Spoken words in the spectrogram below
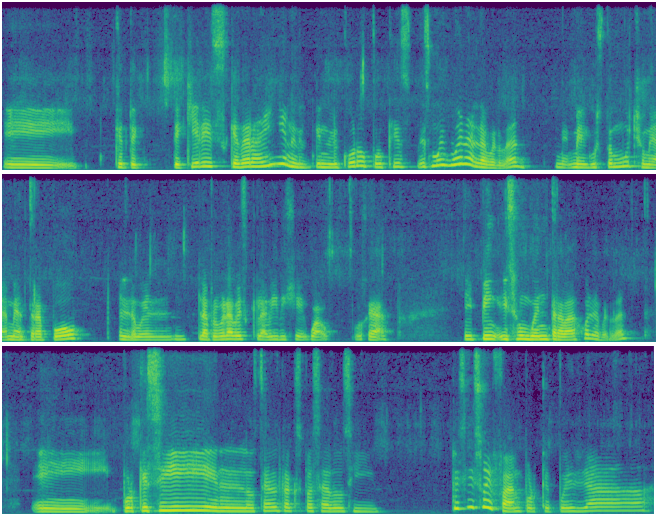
Eh, que te, quieres quedar ahí en el, en el coro porque es, es, muy buena, la verdad me, gustó mucho, me, atrapó. la primera vez que la vi dije, wow, o sea, hizo un buen trabajo, la verdad. Eh, porque sí, en los tracks pasados, y pues sí soy fan, porque pues ya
